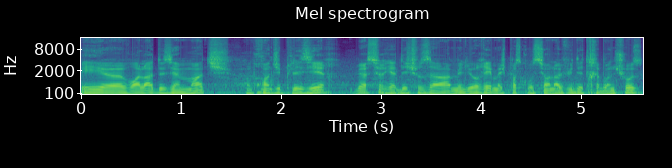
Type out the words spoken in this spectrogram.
Et euh, voilà, deuxième match, on prend du plaisir. Bien sûr, il y a des choses à améliorer, mais je pense qu'aussi on a vu des très bonnes choses.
